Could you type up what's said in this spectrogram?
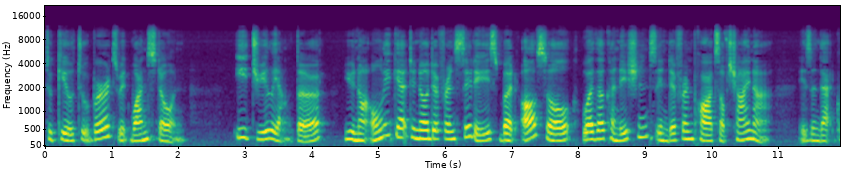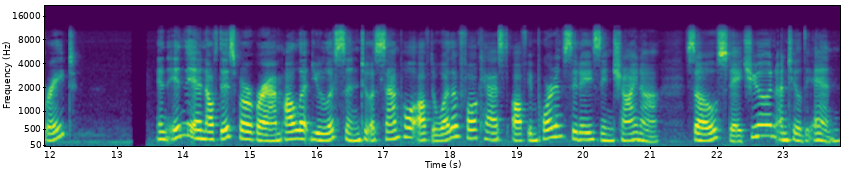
to kill two birds with one stone. 一举两得, you not only get to know different cities, but also weather conditions in different parts of China. Isn't that great? And in the end of this program, I'll let you listen to a sample of the weather forecast of important cities in China. So stay tuned until the end.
